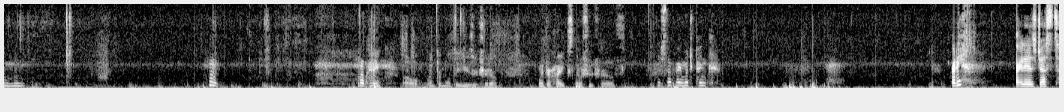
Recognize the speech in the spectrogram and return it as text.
Mhm. Hmm. Okay. Pink. Oh, winter multi-user trail. Winter hike, snowshoe trails. There's not very much pink. Ready? It is just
